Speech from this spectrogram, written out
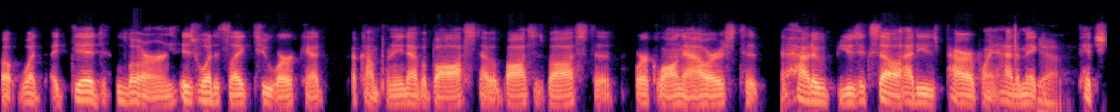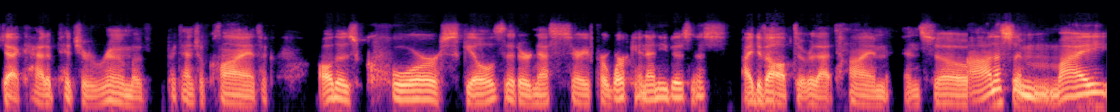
But what I did learn is what it's like to work at a company, to have a boss, to have a boss's boss, to work long hours, to how to use Excel, how to use PowerPoint, how to make yeah. a pitch deck, how to pitch a room of potential clients. Like all those core skills that are necessary for work in any business, I developed over that time. And so, honestly, my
